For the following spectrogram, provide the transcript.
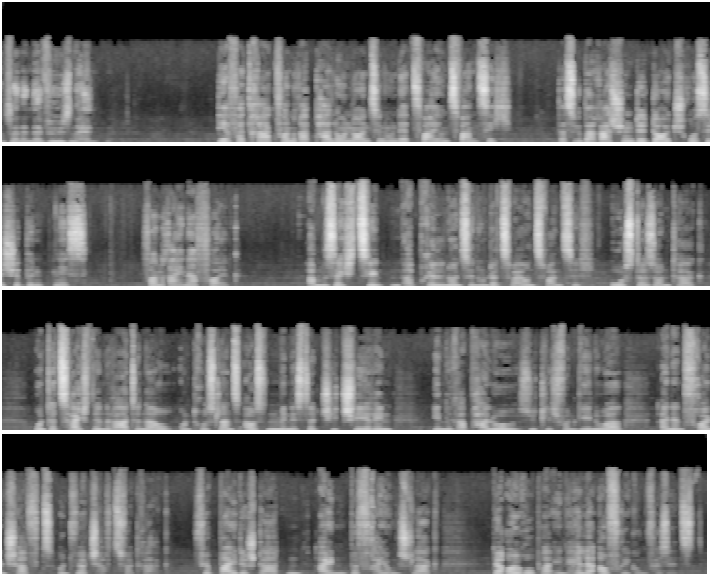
und seinen nervösen Händen. Der Vertrag von Rapallo 1922. Das überraschende deutsch-russische Bündnis. Von Rainer Volk. Am 16. April 1922, Ostersonntag, unterzeichnen Rathenau und Russlands Außenminister Tschitscherin in Rapallo südlich von Genua einen Freundschafts- und Wirtschaftsvertrag. Für beide Staaten ein Befreiungsschlag, der Europa in helle Aufregung versetzt.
